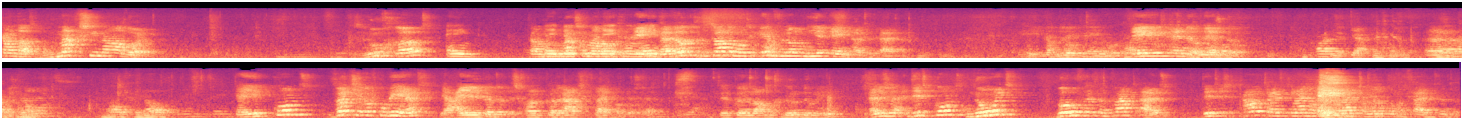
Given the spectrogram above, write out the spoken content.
kan dat maximaal worden? Dus hoe groot 1. kan Nee, het maximaal worden? 0,99. 1. Bij welke getallen moet ik invullen om hier 1 uit te krijgen? 1 en 0, nee, is 0. Ja. Eh, Een half een half. ja, je komt, wat je ook probeert, ja, je kunt, het is gewoon een kwadratische vrijheid dus, hè. Dat kunnen we allemaal doen, doen we niet. En dus, eh, dit komt nooit boven een kwart uit. Dit is altijd kleiner of gelijk dan 0,25.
